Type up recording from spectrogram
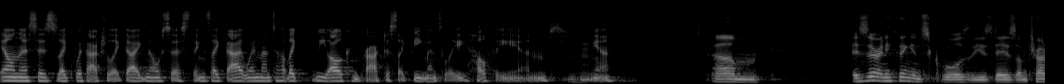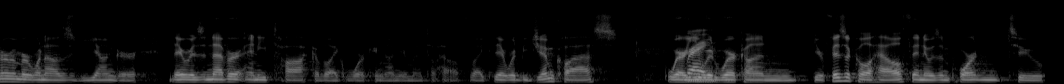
illness is like with actual like diagnosis, things like that. When mental health, like we all can practice like being mentally healthy and yeah. Um, is there anything in schools these days? I'm trying to remember when I was younger, there was never any talk of like working on your mental health. Like there would be gym class where you would work on your physical health, and it was important to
